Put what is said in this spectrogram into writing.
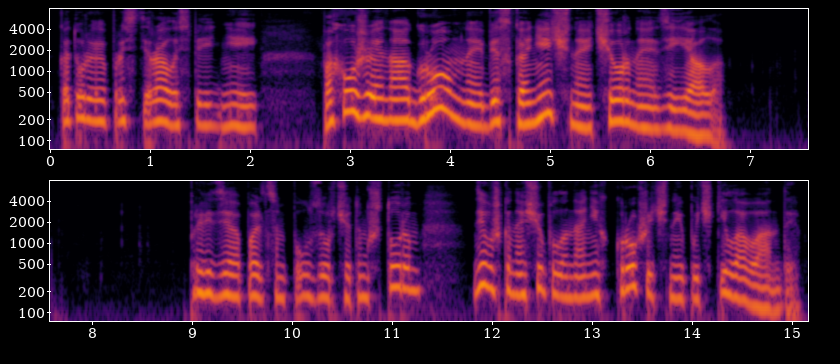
которое простиралось перед ней, похожее на огромное бесконечное черное одеяло. Проведя пальцем по узорчатым шторам, девушка нащупала на них крошечные пучки лаванды.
